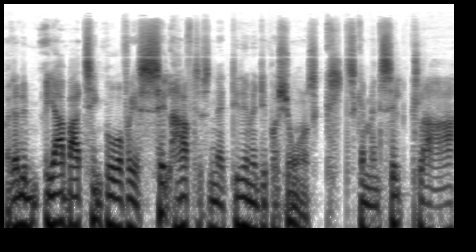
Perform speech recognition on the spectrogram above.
Og, der det, jeg har bare tænkt på, hvorfor jeg selv har haft det sådan, at det der med depressioner skal man selv klare.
